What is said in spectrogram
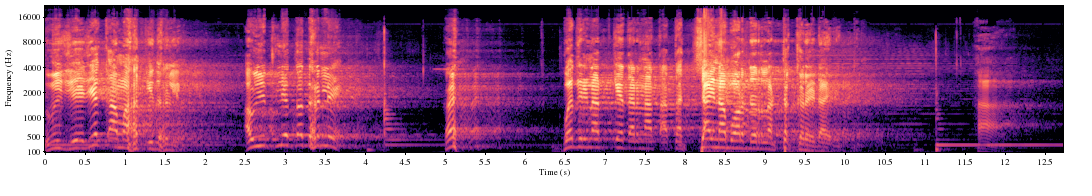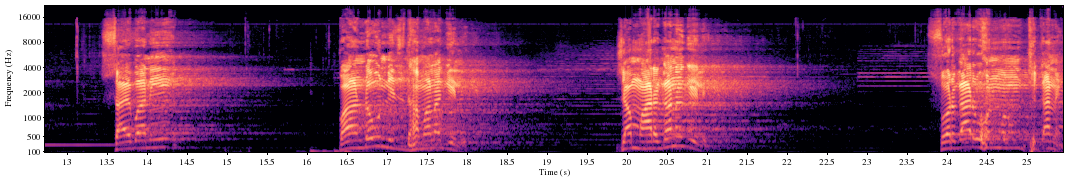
तुम्ही जे जे काम हाती धरले अहो इथले तर धरले. काय? बद्रीनाथ केदारनाथ आता चायना बॉर्डरला टक्कर आहे डायरेक्ट साहेबांनी पांडव निजधामाला गेले. ज्या मार्गानं गेले. स्वर्गारोहण म्हणून ठिकाण. आहे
